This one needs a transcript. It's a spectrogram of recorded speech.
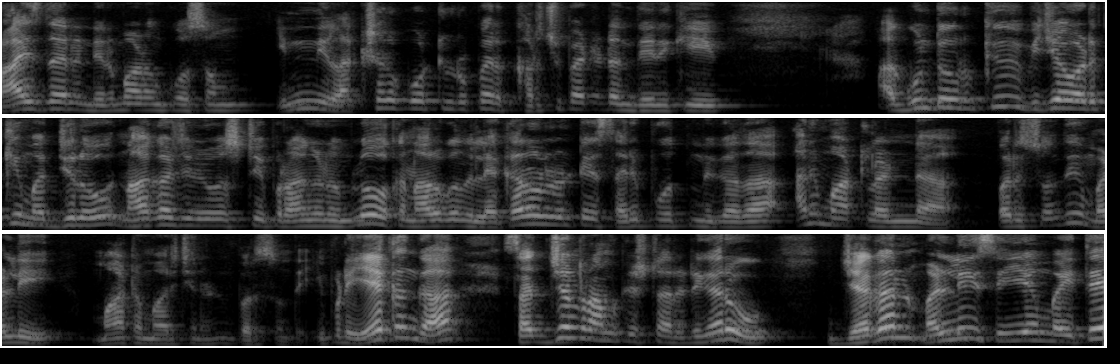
రాజధాని నిర్మాణం కోసం ఇన్ని లక్షల కోట్ల రూపాయలు ఖర్చు పెట్టడం దేనికి? ఆ గుంటూరుకి విజయవాడకి మధ్యలో నాగార్జున యూనివర్సిటీ ప్రాంగణంలో ఒక నాలుగు వందల ఎకరాలు ఉంటే సరిపోతుంది కదా అని మాట్లాడిన పరిస్థితి మళ్ళీ మాట మార్చినటువంటి పరిస్థితి ఇప్పుడు ఏకంగా సజ్జల రామకృష్ణారెడ్డి గారు జగన్ మళ్ళీ సీఎం అయితే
